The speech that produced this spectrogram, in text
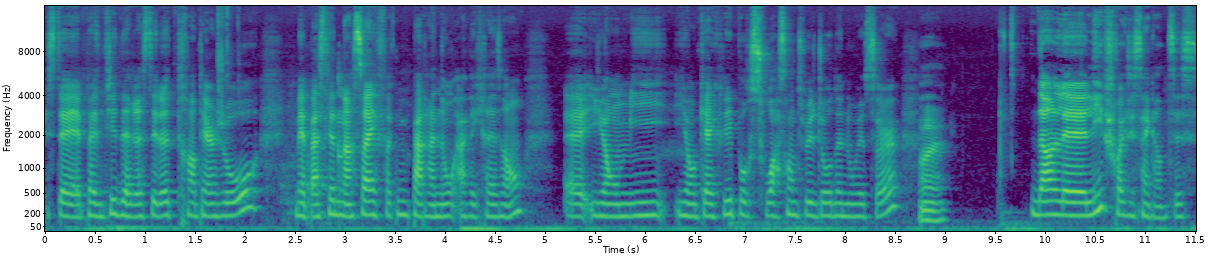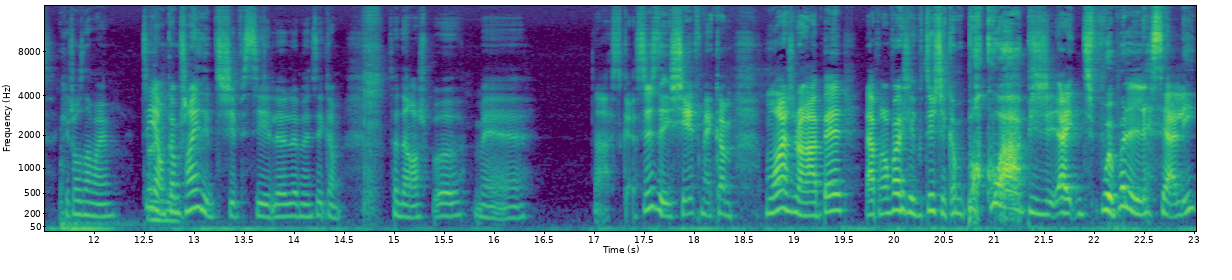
c'était planifié de rester là 31 jours, mais parce que NASA est fucking parano, avec raison, euh, ils ont mis. Ils ont calculé pour 68 jours de nourriture. Ouais. Dans le livre, je crois que c'est 56, quelque chose de même. Tu sais, ils ont comme changé des petits chiffres ici, là, là mais tu sais, comme. Ça dérange pas, mais. Non, c'est juste des chiffres, mais comme moi, je me rappelle, la première fois que je l'ai écouté, j'étais comme pourquoi? Puis hey, je pouvais pas le laisser aller.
